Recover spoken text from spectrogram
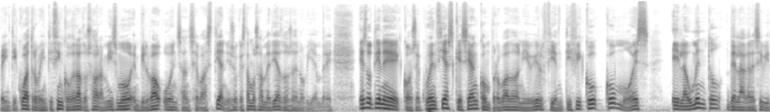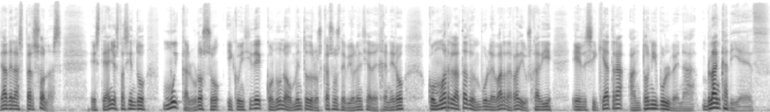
24, 25 grados ahora mismo en Bilbao o en San Sebastián, y eso que estamos a mediados de noviembre. Esto tiene consecuencias que se han comprobado a nivel científico, como es el aumento de la agresividad de las personas. Este año está siendo muy caluroso y coincide con un aumento de los casos de violencia de género, como ha relatado en Boulevard de Radio Euskadi el psiquiatra Antoni Bulbena. Blanca Díez.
